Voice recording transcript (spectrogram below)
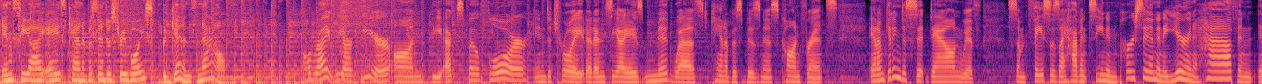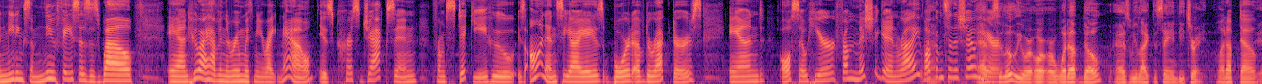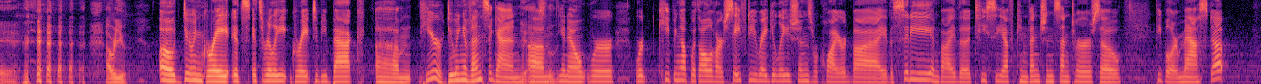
NCIA's Cannabis Industry Voice begins now. All right, we are here on the expo floor in Detroit at NCIA's Midwest Cannabis Business Conference. And I'm getting to sit down with some faces I haven't seen in person in a year and a half and, and meeting some new faces as well. And who I have in the room with me right now is Chris Jackson from Sticky, who is on NCIA's board of directors and also here from Michigan, right? Welcome to the show here. Absolutely, or, or, or what up, doe, as we like to say in Detroit. What up, Doe? Yeah. How are you? Oh, doing great. It's it's really great to be back um, here doing events again. Yeah, um, you know, we're we're keeping up with all of our safety regulations required by the city and by the TCF Convention Center. So people are masked up.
